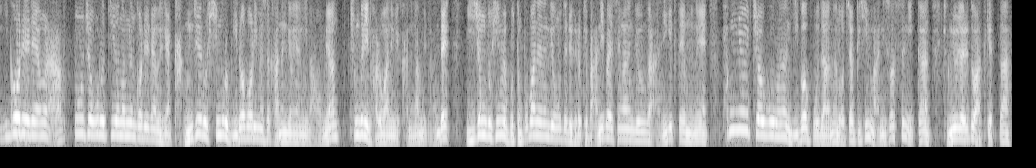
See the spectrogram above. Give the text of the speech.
이 거래량을 압도적으로 뛰어넘는 거래량을 그냥 강제로 힘으로 밀어버리면서 가는 경향이 나오면 충분히 바로 가는 게 가능합니다. 근데 이 정도 힘을 보통 뽑아내는 경우들이 그렇게 많이 발생하는 경우가 아니기 때문에 확률적으로는 이거보다는 어차피 힘 많이 썼으니까 중요 자리도 왔겠다.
